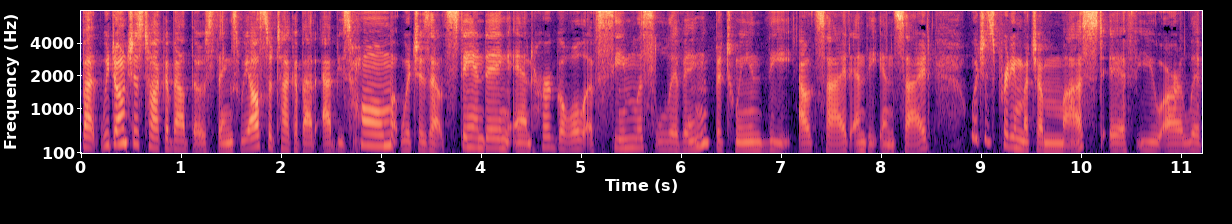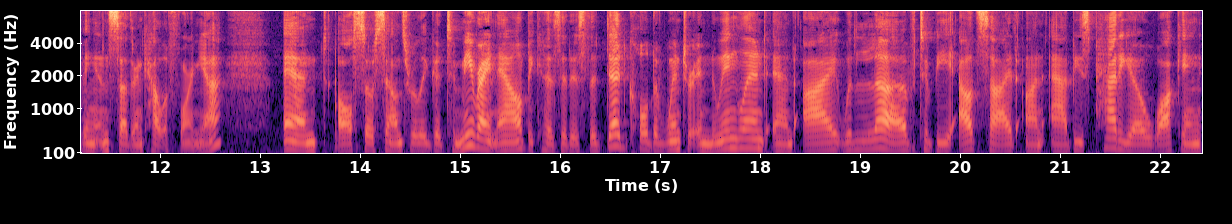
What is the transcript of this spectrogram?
But we don't just talk about those things. We also talk about Abby's home, which is outstanding, and her goal of seamless living between the outside and the inside, which is pretty much a must if you are living in Southern California. And also sounds really good to me right now because it is the dead cold of winter in New England, and I would love to be outside on Abby's patio walking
